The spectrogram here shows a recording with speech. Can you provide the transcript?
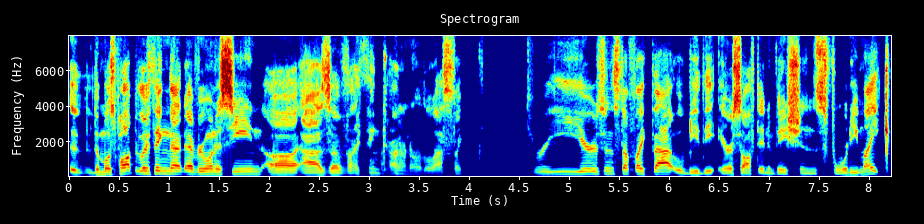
the most popular thing that everyone has seen uh as of I think I don't know the last like three years and stuff like that will be the Airsoft Innovations 40 mic.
